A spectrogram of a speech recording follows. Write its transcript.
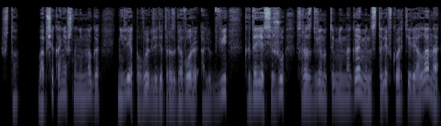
Что? Вообще, конечно, немного нелепо выглядят разговоры о любви, когда я сижу с раздвинутыми ногами на столе в квартире Алана,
